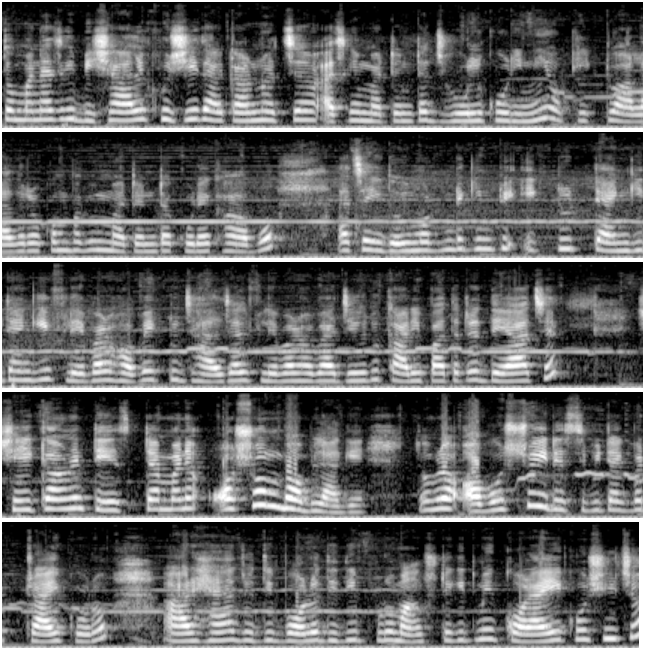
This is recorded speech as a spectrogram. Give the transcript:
তো মানে আজকে বিশাল খুশি, তার কারণ হচ্ছে আজকে মাটনটা ঝোল করিনি, ওকে একটু আলাদা রকমভাবে মাটনটা করে খাওয়াবো। আচ্ছা এই দই মটনটা কিন্তু একটু ট্যাঙ্গি ট্যাঙ্গি ফ্লেভার হবে, একটু ঝাল ঝাল ফ্লেভার হবে, আর যেহেতু কারি পাতাটা দেওয়া আছে, সেই কারণে টেস্টটা মানে অসম্ভব লাগে। তোমরা অবশ্যই এই রেসিপিটা একবার ট্রাই করো। আর হ্যাঁ যদি বলো দিদি পুরো মাংসটা কি তুমি কড়াইয়ে কষিয়েছো?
